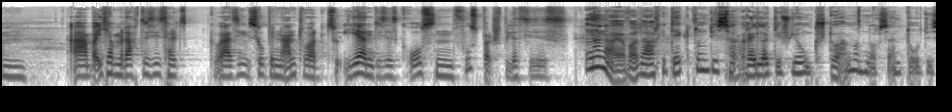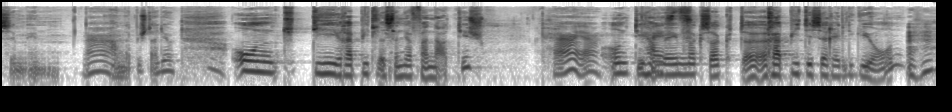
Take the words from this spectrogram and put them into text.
Ähm, aber ich habe mir gedacht, das ist halt quasi so benannt worden zu Ehren dieses großen Fußballspielers, dieses Nein, nein, er war der Architekt und ist relativ jung gestorben und nach seinem Tod ist er im, im Ah. Hanapi-Stadion. Und die Rapidler sind ja fanatisch ja, ja. und die haben ja immer gesagt, äh, Rapid ist eine Religion. Mhm.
